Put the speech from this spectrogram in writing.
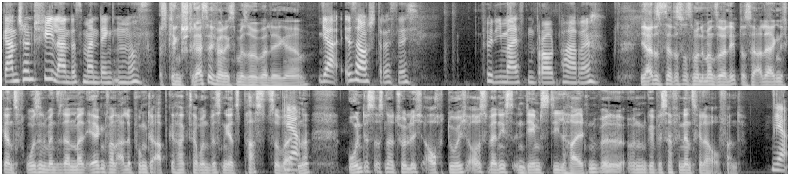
ganz schön viel, an das man denken muss. Es klingt stressig, wenn ich es mir so überlege. Ja. Ja, ist auch stressig für die meisten Brautpaare. Ja, das ist ja das, was man immer so erlebt, dass ja alle eigentlich ganz froh sind, wenn sie dann mal irgendwann alle Punkte abgehakt haben und wissen, jetzt passt soweit. Ja. Ne? Und es ist natürlich auch durchaus, wenn ich es in dem Stil halten will, ein gewisser finanzieller Aufwand. Ja,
